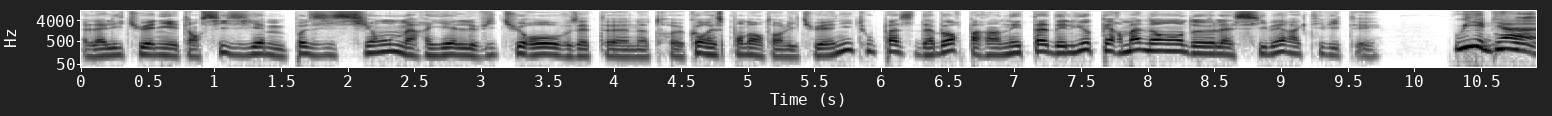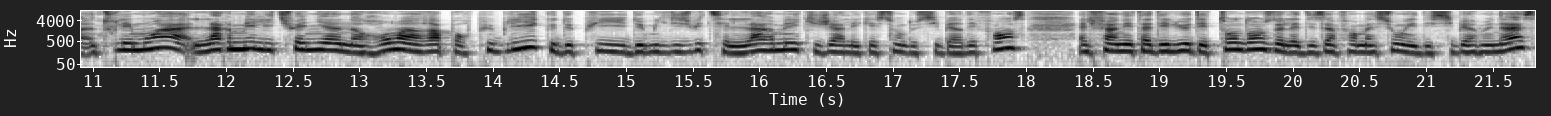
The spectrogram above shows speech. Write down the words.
La Lituanie est en sixième position. Marielle Vituro, vous êtes notre correspondante en Lituanie. Tout passe d'abord par un état des lieux permanent de la cyberactivité. Oui, eh bien, tous les mois, l'armée lituanienne rend un rapport public. Depuis 2018, c'est l'armée qui gère les questions de cyberdéfense. Elle fait un état des lieux des tendances de la désinformation et des cybermenaces.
